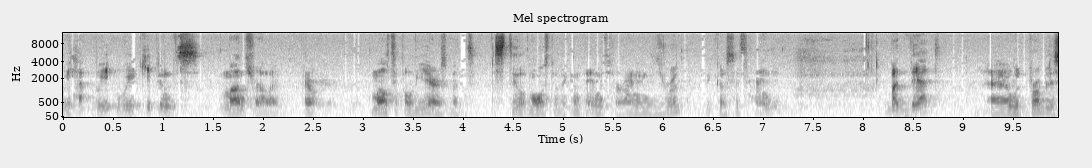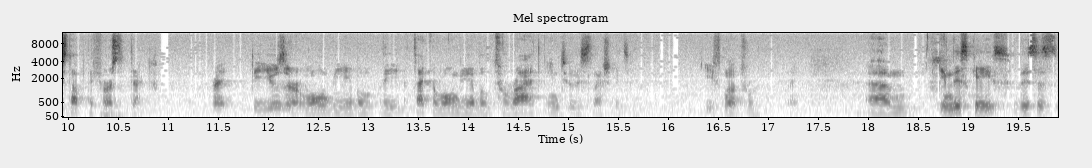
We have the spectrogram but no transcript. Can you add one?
We, have, we, we keep in this mantra like uh, multiple years, but still most of the containers are running as root because it's handy. But that uh, would probably stop the first attack, right? The user won't be able, the attacker won't be able to write into the slash it, if not root, right? Um, in this case, this is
